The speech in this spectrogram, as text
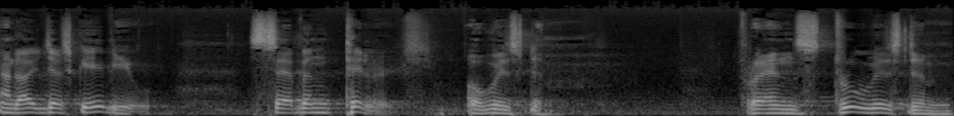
And I just gave you seven pillars of wisdom. Friends, true wisdom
